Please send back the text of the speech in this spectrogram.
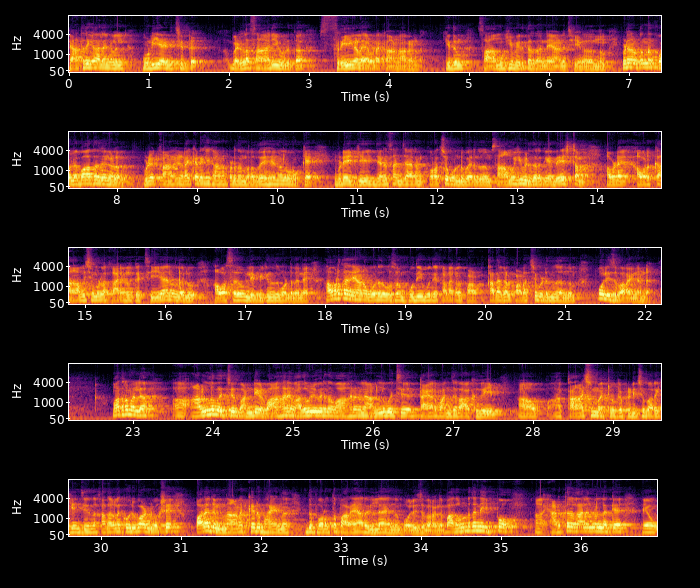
രാത്രികാലങ്ങളിൽ മുടിയഴിച്ചിട്ട് വെള്ള സാരി ഉടുത്ത സ്ത്രീകളെ അവിടെ കാണാറുണ്ട്. ഇതും സാമൂഹ്യ വിരുദ്ധർ തന്നെയാണ് ചെയ്യുന്നതെന്നും ഇവിടെ നടക്കുന്ന കൊലപാതകങ്ങളും ഇവിടെ ഇടയ്ക്കിടയ്ക്ക് കാണപ്പെടുന്ന മൃതദേഹങ്ങളും ഒക്കെ ഇവിടേക്ക് ജനസഞ്ചാരം കുറച്ചു കൊണ്ടുവരുന്നതും സാമൂഹ്യ വിരുദ്ധർക്ക് യഥേഷ്ടം അവിടെ അവർക്ക് ആവശ്യമുള്ള കാര്യങ്ങളൊക്കെ ചെയ്യാനുള്ളൊരു അവസരവും ലഭിക്കുന്നത് കൊണ്ട് തന്നെ അവർ തന്നെയാണ് ഓരോ ദിവസവും പുതിയ പുതിയ കടകൾ കഥകൾ പടച്ചുവിടുന്നതെന്നും പോലീസ് പറയുന്നുണ്ട്. മാത്രമല്ല അള്ളു വെച്ച് വണ്ടികൾ വാഹനം അതുവഴി വരുന്ന വാഹനങ്ങളെ അള്ളു വെച്ച് ടയർ പഞ്ചറാക്കുകയും കാശും മറ്റുമൊക്കെ പിടിച്ചു പറിക്കുകയും ചെയ്യുന്ന കഥകളൊക്കെ ഒരുപാടുണ്ട്. പക്ഷേ പലരും നാണക്കേട് ഭയന്ന് ഇത് പുറത്ത് പറയാറില്ല എന്നും പോലീസ് പറഞ്ഞു അപ്പോൾ അതുകൊണ്ട് തന്നെ ഇപ്പോൾ അടുത്ത കാലങ്ങളിലൊക്കെ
